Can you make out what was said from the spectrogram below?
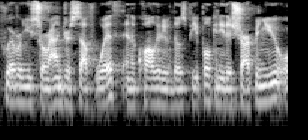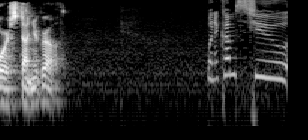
whoever you surround yourself with, and the quality of those people can either sharpen you or stunt your growth. When it comes to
